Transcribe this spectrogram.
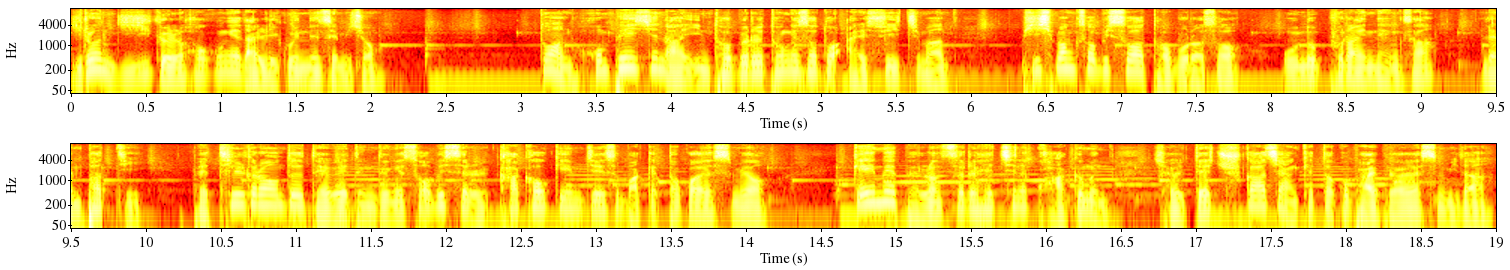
이런 이익을 허공에 날리고 있는 셈이죠. 또한 홈페이지나 인터뷰를 통해서도 알 수 있지만 PC방 서비스와 더불어서 온오프라인 행사, LAN party, 배틀그라운드 대회 등등의 서비스를 카카오게임즈에서 맡겠다고 하였으며 게임의 밸런스를 해치는 과금은 절대 추가하지 않겠다고 발표하였습니다.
